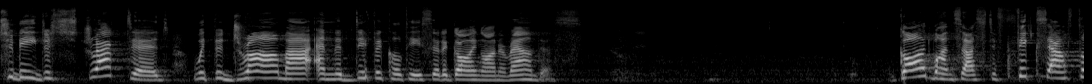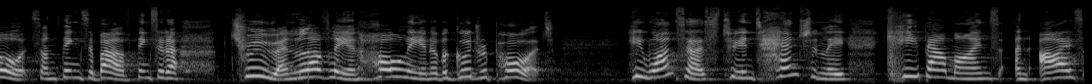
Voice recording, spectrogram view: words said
to be distracted with the drama and the difficulties that are going on around us. God wants us to fix our thoughts on things above, things that are true and lovely and holy and of a good report. He wants us to intentionally keep our minds and eyes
